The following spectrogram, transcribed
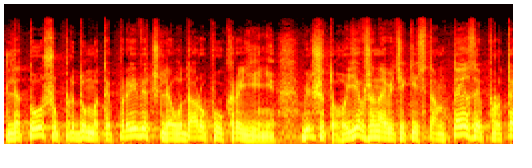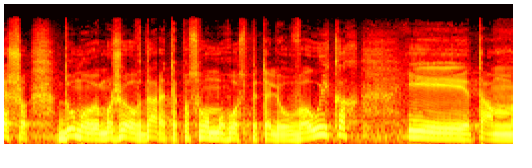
для того, щоб придумати привід для удару по Україні. Більше того, є вже навіть якісь там тези про те, що думали, можливо, вдарити по своєму госпіталю в Валуйках і там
